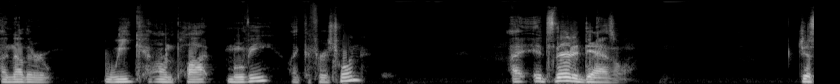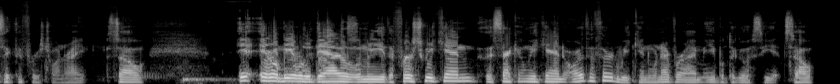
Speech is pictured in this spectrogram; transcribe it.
another weak on plot movie like the first one. I, it's there to dazzle, just like the first one, right? So it, it'll be able to dazzle me the first weekend, the second weekend, or the third weekend whenever I'm able to go see it. So,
